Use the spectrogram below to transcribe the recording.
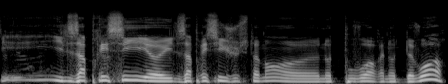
ils apprécient, euh, ils apprécient justement notre pouvoir et notre devoir.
